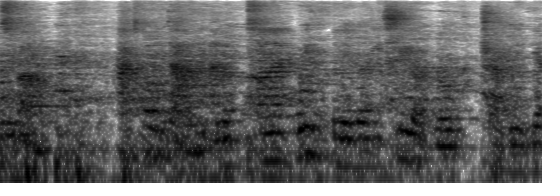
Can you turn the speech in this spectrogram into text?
Women's Farm. Pat Don Dan and the Sonic Week delivered a trio group travelling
